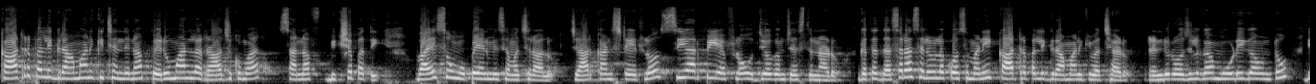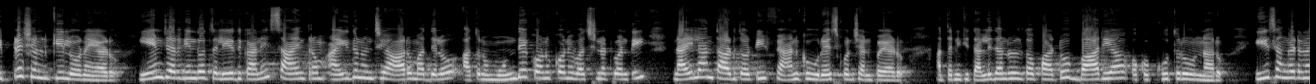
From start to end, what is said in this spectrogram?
కాట్రపల్లి గ్రామానికి చెందిన పెరుమాన్ల రాజకుమార్ సన్ ఆఫ్ భిక్షపతి వయసు ముప్పై ఎనిమిది సంవత్సరాలు. జార్ఖండ్ స్టేట్లో సిఆర్పీఎఫ్లో ఉద్యోగం చేస్తున్నాడు. గత దసరా సెలవుల కోసమని కాట్రపల్లి గ్రామానికి వచ్చాడు. రెండు రోజులుగా మూడీగా ఉంటూ డిప్రెషన్కి లోనయ్యాడు. ఏం జరిగిందో తెలియదు కానీ సాయంత్రం ఐదు నుంచి ఆరు మధ్యలో అతను ముందే కొనుక్కొని వచ్చినటువంటి నైలాన్ తాడుతోటి ఫ్యాన్కు ఉరేసుకొని చనిపోయాడు. అతనికి తల్లిదండ్రులతో పాటు భార్య ఒక కూతురు ఉన్నారు. ఈ సంఘటన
